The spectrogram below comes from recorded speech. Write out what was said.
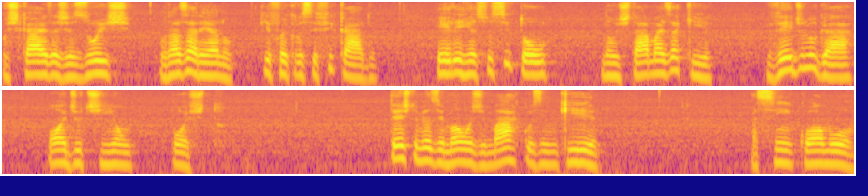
buscais a Jesus, o Nazareno que foi crucificado. Ele ressuscitou, não está mais aqui. Vede o lugar onde o tinham posto. Texto, meus irmãos, de Marcos, em que, assim como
